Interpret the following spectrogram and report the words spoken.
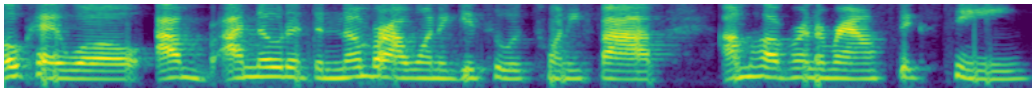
Okay well i'm i know that the number i want to get to is 25 i'm hovering around 16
